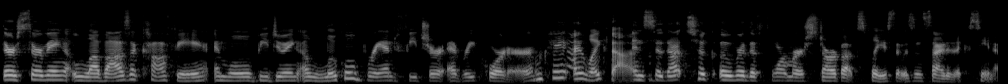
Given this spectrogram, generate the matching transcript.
They're serving Lavazza coffee and we will be doing a local brand feature every quarter. Okay, I like that. And so that took over the former Starbucks place that was inside of the casino.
